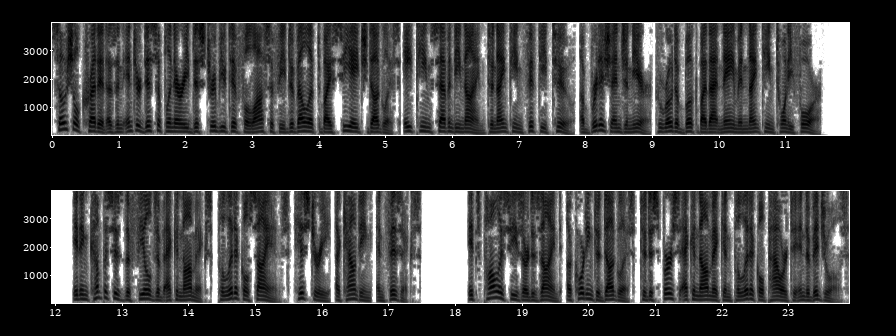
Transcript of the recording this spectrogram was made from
Social credit is an interdisciplinary distributive philosophy developed by C. H. Douglas (1879–1952), a British engineer, who wrote a book by that name in 1924. It encompasses the fields of economics, political science, history, accounting, and physics. Its policies are designed, according to Douglas, to disperse economic and political power to individuals.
